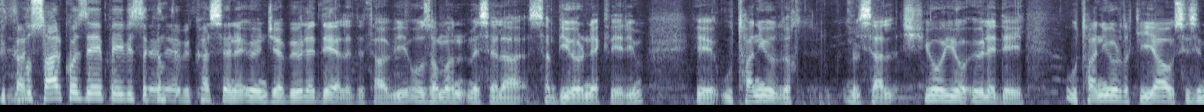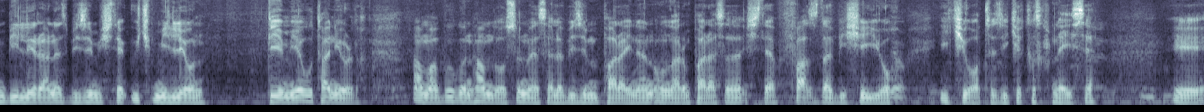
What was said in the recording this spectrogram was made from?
Sizin bu Sarkozy epey bir sıkıntı. Sene, birkaç sene önce böyle değildi tabii. O zaman mesela bir örnek vereyim. Ee, utanıyorduk. Misal yo yo öyle değil. Utanıyorduk ki yahu sizin 1 liranız bizim işte 3 milyon demeye utanıyorduk. Ama bugün hamdolsun mesela bizim parayla onların parası işte fazla bir şey yok. 2.30, 2.40 neyse. Ee,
